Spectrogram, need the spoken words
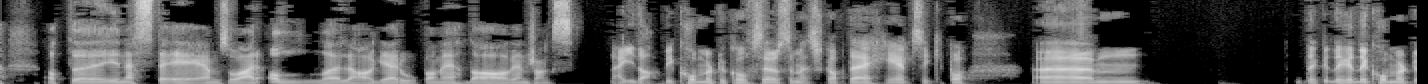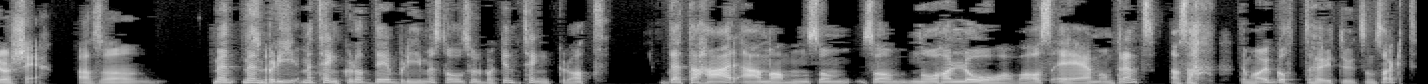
at uh, i neste EM så er alle lag i Europa med. Da har vi en sjanse. Nei da, vi kommer til å kvalifisere oss til mesterskap, det er jeg helt sikker på. Um, det, det, det, kommer til å skje. Altså men, men, bli, men, tenker du at det blir med Ståle Solbakken? Tenker du at dette her er mannen som, som nå har lova oss EM, omtrent? Altså, de har jo gått høyt ut, som sagt,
